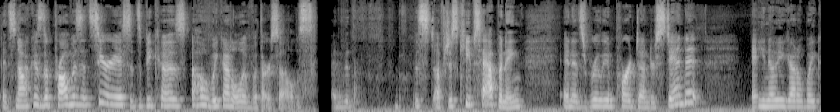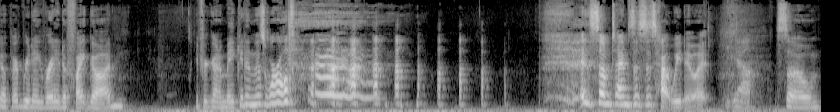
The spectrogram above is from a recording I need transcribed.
It's not because the problem isn't serious, it's because, oh, we got to live with ourselves. And th- this stuff just keeps happening, and it's really important to understand it. You know, you got to wake up every day ready to fight God if you're going to make it in this world. and sometimes this is how we do it. Yeah. So,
